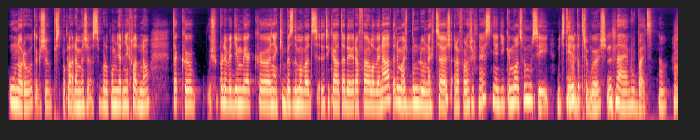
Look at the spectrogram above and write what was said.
únoru, takže předpokládáme, že asi bylo poměrně chladno, tak uh, už úplně vidím, jak uh, nějaký bezdomovec říká tady Rafaelovi, na, tady máš bundu, nechceš? A Rafael řekne, jasně, díky moc, musí, teď ty ji nepotřebuješ. Ne, vůbec, no. no.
